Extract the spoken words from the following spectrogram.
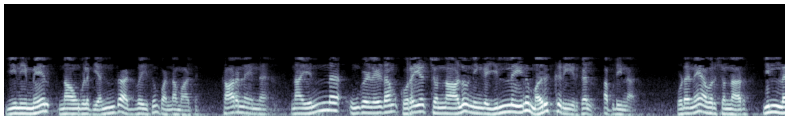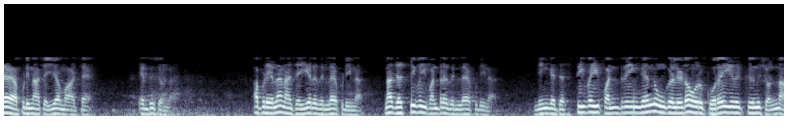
இனிமேல் நான் உங்களுக்கு எந்த அட்வைஸும் பண்ண மாட்டேன். காரணம் என்ன? நான் என்ன உங்களிடம் குறைய சொன்னாலும் நீங்க இல்லைன்னு மறுக்கிறீர்கள் அப்படின்னார். உடனே அவர் சொன்னார் இல்ல அப்படி நான் செய்ய மாட்டேன் என்று சொன்னார். அப்படியெல்லாம் நான் செய்யறது இல்லை அப்படின்னா நான் ஜஸ்டிஃபை பண்றது இல்லை அப்படின்னா நீங்க ஜஸ்டிஃபை பண்றீங்கன்னு உங்களிடம் ஒரு குறை இருக்குன்னு சொன்னா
